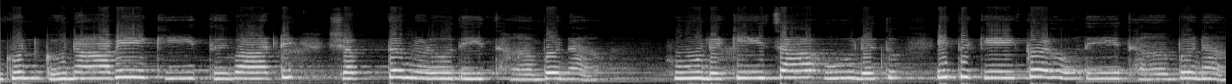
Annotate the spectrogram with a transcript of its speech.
गुणगुणावे गीत वाटे शब्द मिळू दे थांबना हुलकीचा हुल तू इतके कळू दे थांबना.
